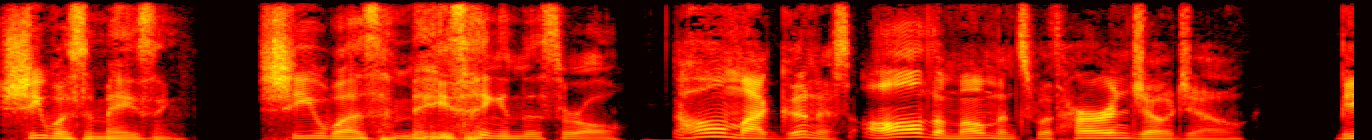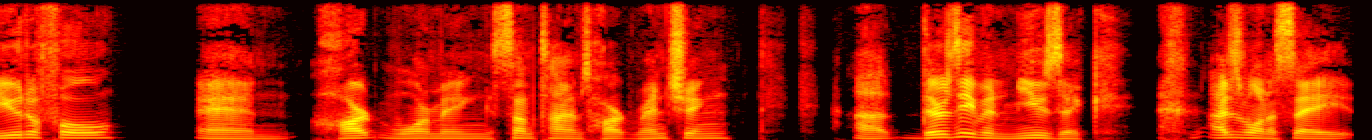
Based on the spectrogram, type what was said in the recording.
She was amazing. She was amazing in this role. Oh my goodness, all the moments with her and JoJo, beautiful and heartwarming, sometimes heart wrenching. Uh, there's even music. I just want to say,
